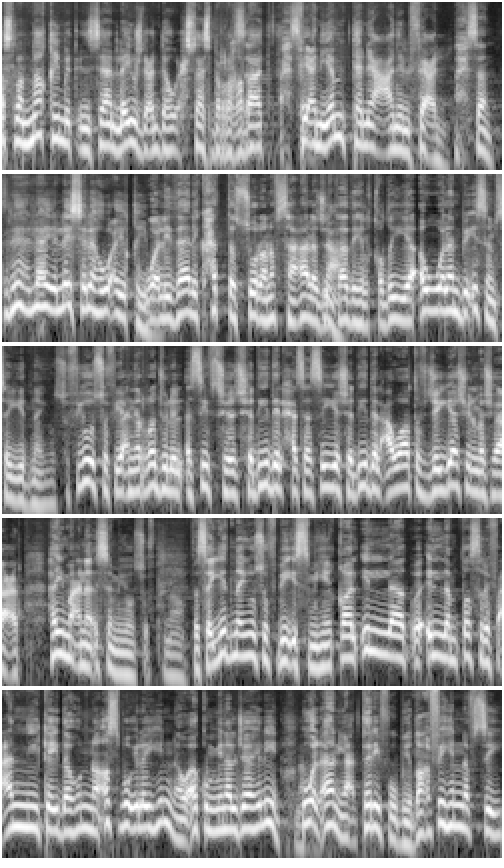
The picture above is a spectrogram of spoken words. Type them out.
أصلا ما قيمة إنسان لا يوجد عنده إحساس بالرغبات أحسنت. أحسنت. في أن يمتنع عن الفعل أحسنت لا, لا ليس له أي قيمة ولذلك حتى السورة نفسها عالجت نعم. هذه القضية أولا باسم سيدنا يوسف يوسف يعني الرجل الأسيف شديد الحساسية شديد العواطف جياش المشاعر هي معنى اسم يوسف نعم. فسيدنا يوسف باسمه قال إلا إن لم تصرف عني كيدهن أصب إليهن وأكن من الجاهلين نعم. هو الآن يعترف بضعفه النفسي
